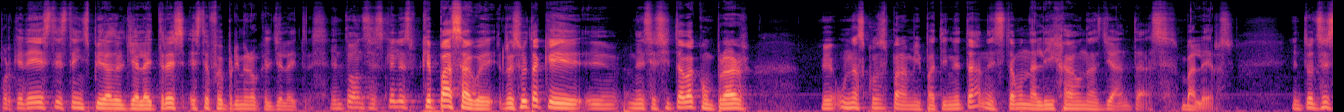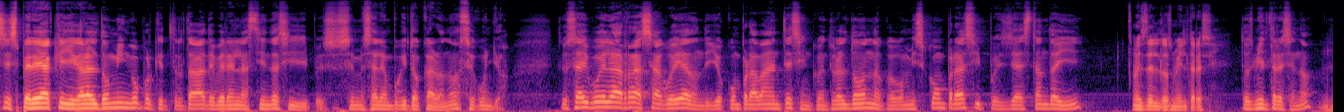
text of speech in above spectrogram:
Porque de este está inspirado el Gelite 3. Este fue primero que el Gelite 3. Entonces, ¿qué, les, qué pasa, güey? Resulta que eh, necesitaba comprar eh, unas cosas para mi patineta. Necesitaba una lija, unas llantas, valeros. Entonces esperé a que llegara el domingo porque trataba de ver en las tiendas y pues se me sale un poquito caro, ¿no? Según yo. Entonces ahí voy a la raza, güey, a donde yo compraba antes, encuentro el don, hago mis compras y pues ya estando ahí, Es del 2013. 2013, ¿no? Ujú.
